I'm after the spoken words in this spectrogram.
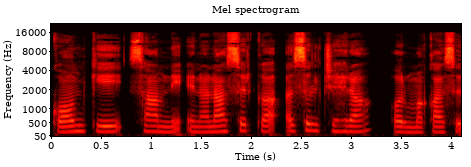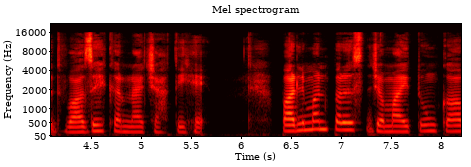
कौम के सामने इन अनासर का असल चेहरा और मकासद वाजह करना चाहती है। पार्लिमान परस्त जमायतों का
